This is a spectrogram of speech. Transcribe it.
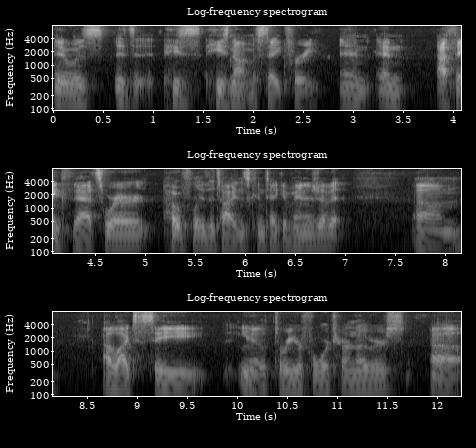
it was it's he's he's not mistake free, and and I think that's where hopefully the Titans can take advantage of it. Um, I like to see you know three or four turnovers uh,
